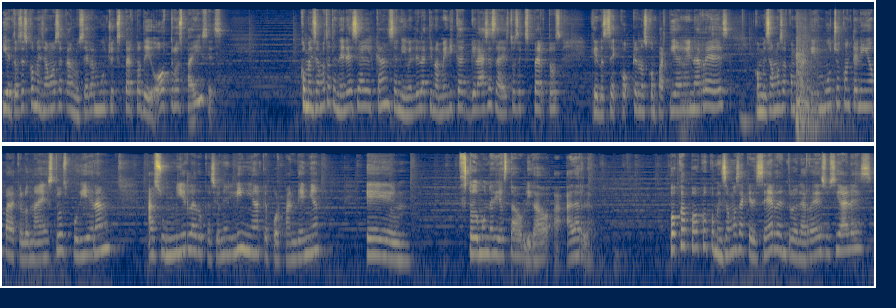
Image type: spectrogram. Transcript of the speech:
Y entonces comenzamos a conocer a muchos expertos de otros países. Comenzamos a tener ese alcance a nivel de Latinoamérica gracias a estos expertos que nos, que nos compartían en las redes. Comenzamos a compartir mucho contenido para que los maestros pudieran asumir la educación en línea que por pandemia eh, todo el mundo había estado obligado a darla. Poco a poco comenzamos a crecer dentro de las redes sociales.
